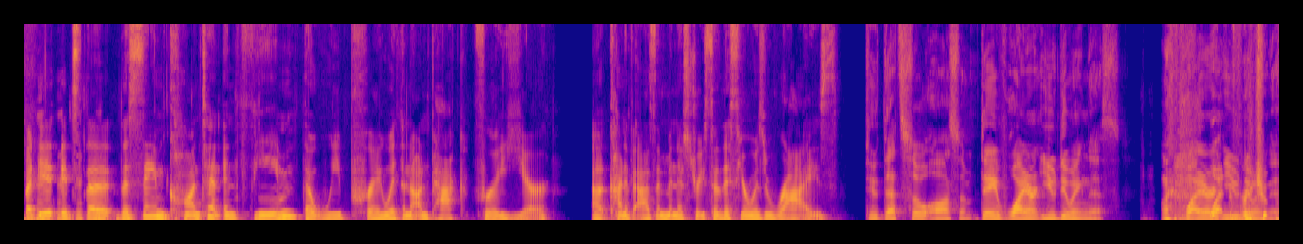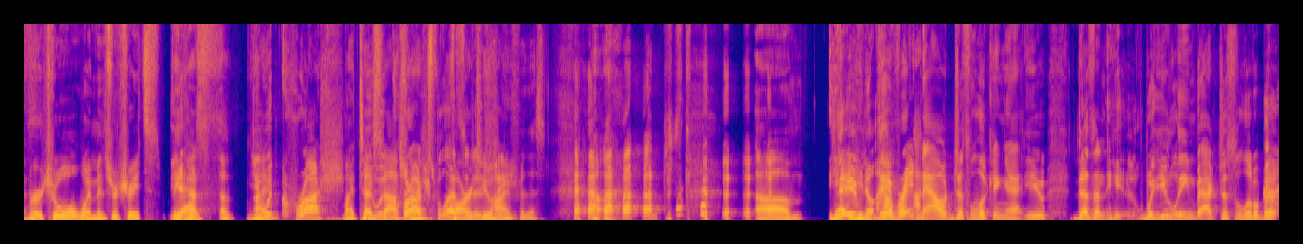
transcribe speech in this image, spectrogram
but it, it's the the same content and theme that we pray with and unpack for a year uh, kind of as a ministry so this year was rise Dude, that's so awesome. Dave, why aren't you doing this? Why aren't What, you virtu- doing this? virtual women's retreats? yes. Because of- you I- would crush. my testosterone crush is far is too high for this. Just. Um, yeah, Dave, you know, Dave how, right I- now, just looking at you, doesn't he? Will you lean back just a little bit?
